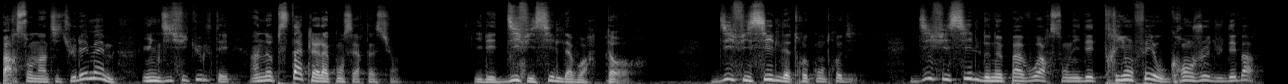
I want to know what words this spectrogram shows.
par son intitulé même, une difficulté, un obstacle à la concertation. Il est difficile d'avoir tort, difficile d'être contredit, difficile de ne pas voir son idée triompher au grand jeu du débat.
